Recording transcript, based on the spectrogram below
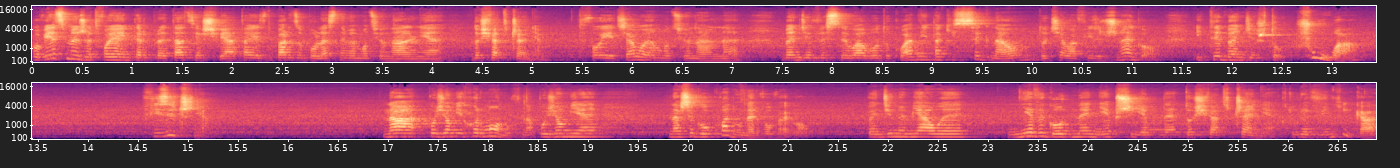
Powiedzmy, że Twoja interpretacja świata jest bardzo bolesnym emocjonalnie doświadczeniem. Twoje ciało emocjonalne będzie wysyłało dokładnie taki sygnał do ciała fizycznego i Ty będziesz to czuła fizycznie. Na poziomie hormonów, na poziomie naszego układu nerwowego. Będziemy miały niewygodne, nieprzyjemne doświadczenie, które wynika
